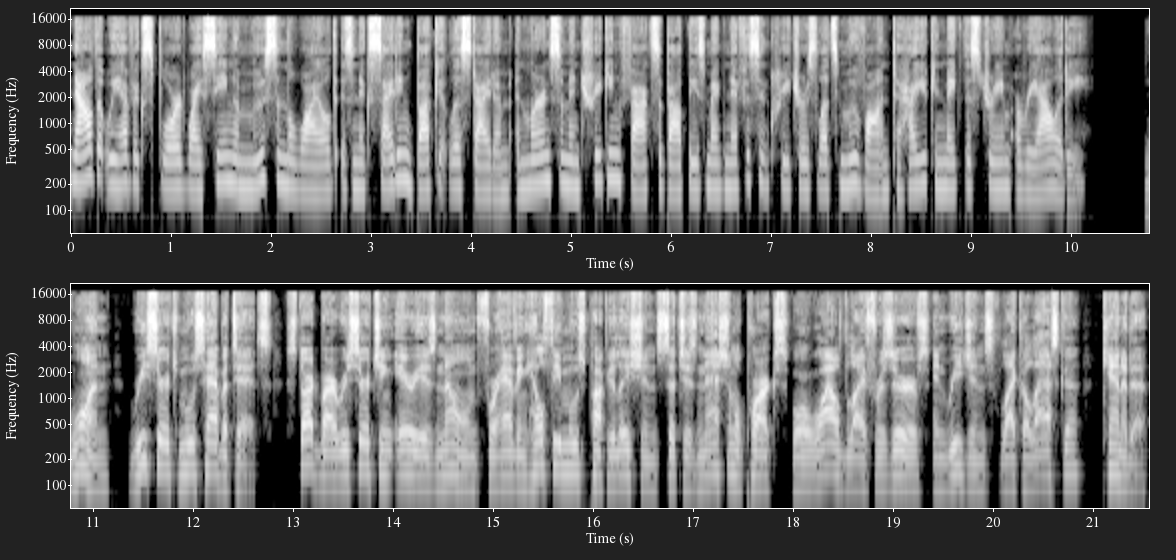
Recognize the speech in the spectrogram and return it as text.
Now that we have explored why seeing a moose in the wild is an exciting bucket list item and learned some intriguing facts about these magnificent creatures, let's move on to how you can make this dream a reality. 1. Research moose habitats. Start by researching areas known for having healthy moose populations, such as national parks or wildlife reserves in regions like Alaska, Canada,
